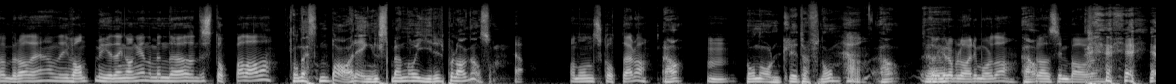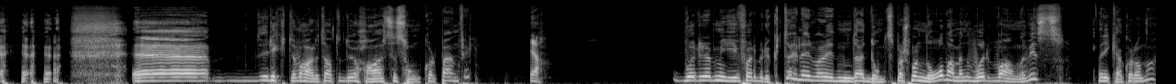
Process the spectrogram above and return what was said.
Det var bra det. De vant mye den gangen, men det, det stoppa da, da. Og nesten bare engelskmenn og irer på laget, altså. Ja. Og noen skotter, da. Ja. Mm. Noen ordentlig tøffe noen. Ja. ja. Grablar i mål, da, ja. fra Zimbabwe. eh, ryktet var det til at du har sesongkort på Anfield? Ja. Hvor mye får du brukt det? Eller, det er et dumt spørsmål nå, da, men hvor vanligvis? Når ikke er korona?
